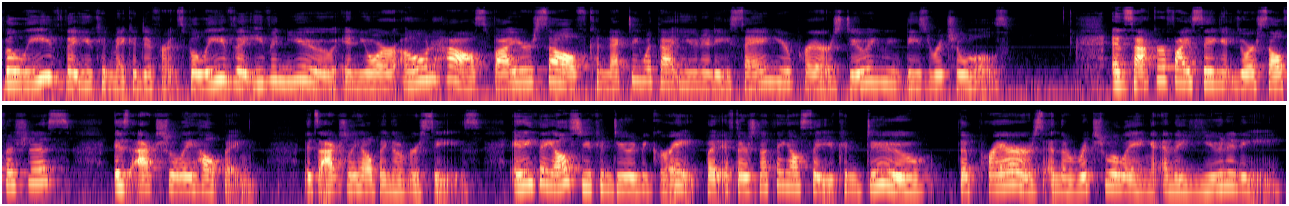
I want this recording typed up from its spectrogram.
Believe that you can make a difference. Believe that even you in your own house by yourself, connecting with that unity, saying your prayers, doing these rituals, and sacrificing your selfishness is actually helping. It's actually helping overseas. Anything else you can do would be great. But if there's nothing else that you can do, the prayers and the ritualing and the unity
